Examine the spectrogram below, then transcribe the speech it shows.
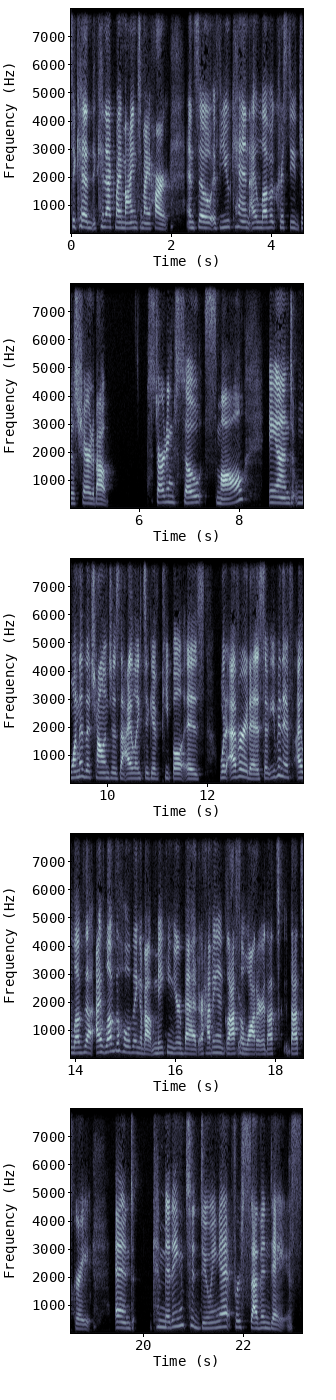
to con- connect my mind to my heart. And so, if you can, I love what Christy just shared about starting so small. And one of the challenges that I like to give people is whatever it is. So even if I love that, I love the whole thing about making your bed or having a glass yeah. of water. That's that's great. And committing to doing it for seven days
